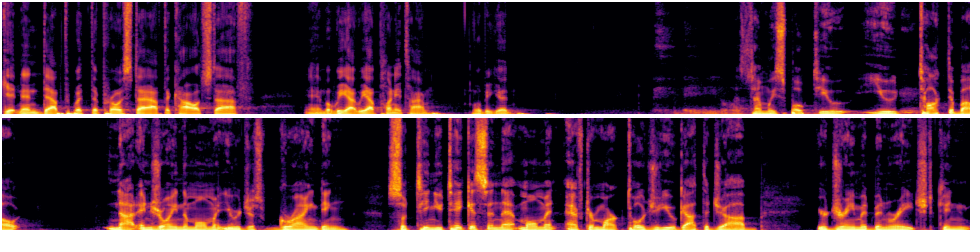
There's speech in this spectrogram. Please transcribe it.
getting in depth with the pro staff, the college staff. And, but we got, we got plenty of time. We'll be good. The last time we spoke to you, you talked about not enjoying the moment. You were just grinding so, can you take us in that moment after Mark told you you got the job, your dream had been reached? Can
